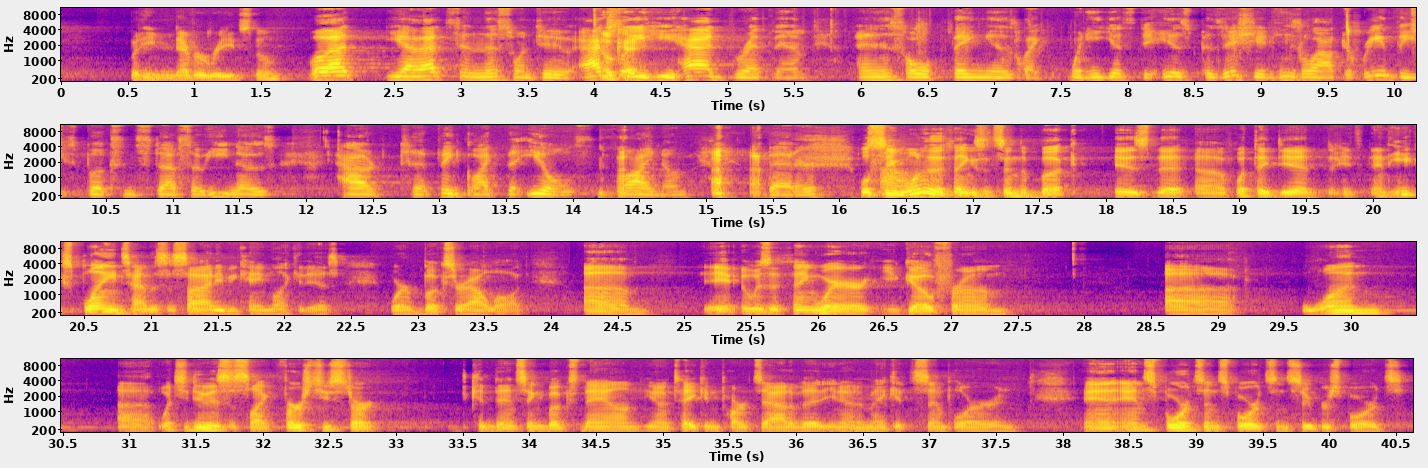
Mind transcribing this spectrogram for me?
but he Mhm. never reads them. Well, that yeah, that's in this one too. Actually, Okay. he had read them, and his whole thing is like when he gets to his position, he's allowed to read these books and stuff, so he knows how to think like the eels, find them better. Well, see, Um, one of the things that's in the book is that uh, what they did, and he explains how the society became like it is, where books are outlawed. Um, it, it was a thing where you go from uh, one. Uh, what you do is it's like first you start condensing books down, you know, taking parts out of it, you know, to make it simpler, and and, and sports and sports and super sports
